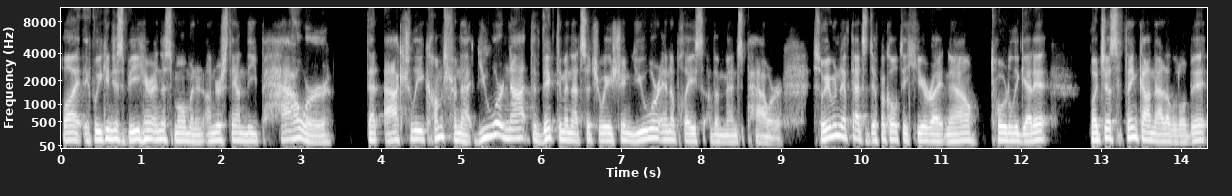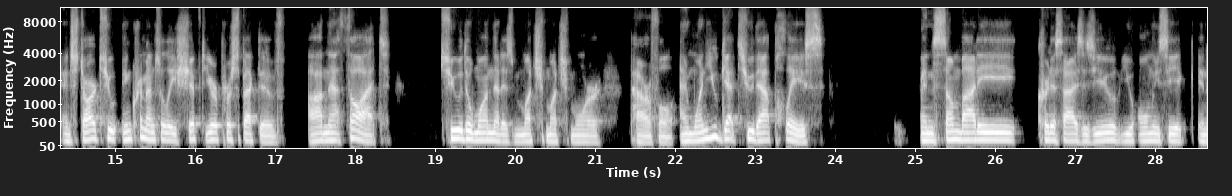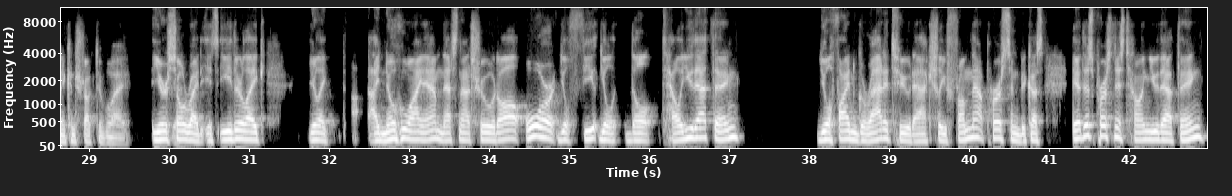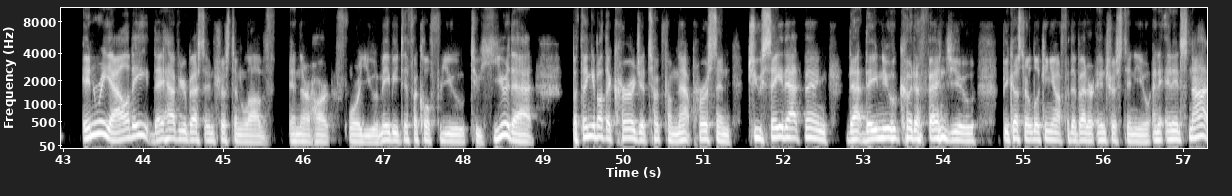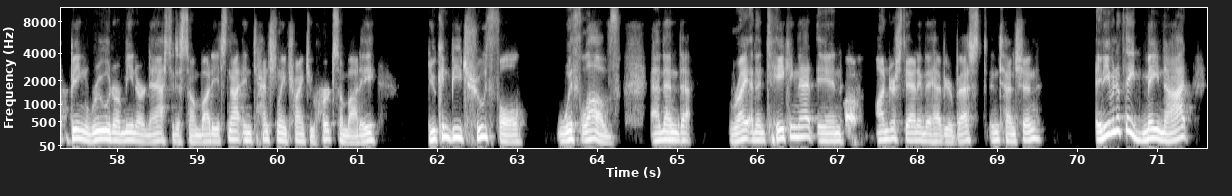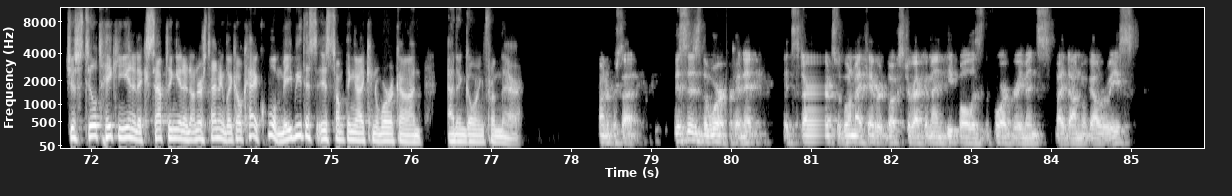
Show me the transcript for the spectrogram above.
But if we can just be here in this moment and understand the power that actually comes from that. You were not the victim in that situation. You were in a place of immense power. So even if that's difficult to hear right now, totally get it. But just think on that a little bit and start to incrementally shift your perspective on that thought to the one that is much, much more powerful. And when you get to that place and somebody criticizes you, you only see it in a constructive way. You're so right. It's either like, you're like, I know who I am. That's not true at all. Or you'll feel, you'll, they'll tell you that thing you'll find gratitude actually from that person because if this person is telling you that thing, in reality, they have your best interest and love in their heart for you. It may be difficult for you to hear that, but think about the courage it took from that person to say that thing that they knew could offend you because they're looking out for the better interest in you. And, and it's not being rude or mean or nasty to somebody, it's not intentionally trying to hurt somebody. You can be truthful with love. And then that, right? And then taking that in, understanding they have your best intention. And even if they may not, just still taking in and accepting it and understanding, like, okay, cool, maybe this is something I can work on, and then going from there. 100%. This is the work. And it, it starts with one of my favorite books to recommend people is The Four Agreements by Don Miguel Ruiz.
